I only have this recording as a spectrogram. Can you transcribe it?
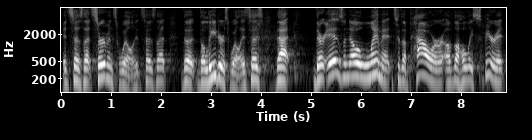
It says that servants will. It says that the, the leaders will. It says that there is no limit to the power of the Holy Spirit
